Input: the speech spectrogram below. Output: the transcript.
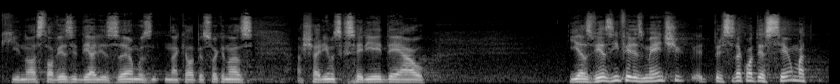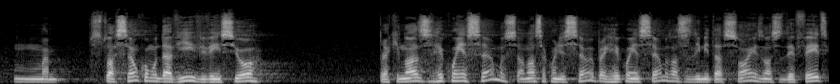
que nós talvez idealizamos naquela pessoa que nós acharíamos que seria ideal. E às vezes, infelizmente, precisa acontecer uma, uma situação como Davi vivenciou, para que nós reconheçamos a nossa condição e para que reconheçamos nossas limitações, nossos defeitos,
